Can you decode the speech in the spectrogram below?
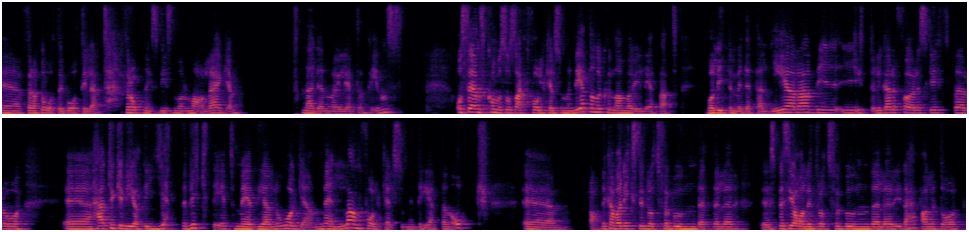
eh, för att återgå till ett förhoppningsvis normalläge när mm. den möjligheten finns. Och sen kommer som sagt Folkhälsomyndigheten att kunna ha möjlighet att vara lite mer detaljerad i, i ytterligare föreskrifter och eh, här tycker vi att det är jätteviktigt med dialogen mellan Folkhälsomyndigheten och eh, Eh, ja, det kan vara Riksidrottsförbundet eller eh, specialidrottsförbund eller i det här fallet då,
